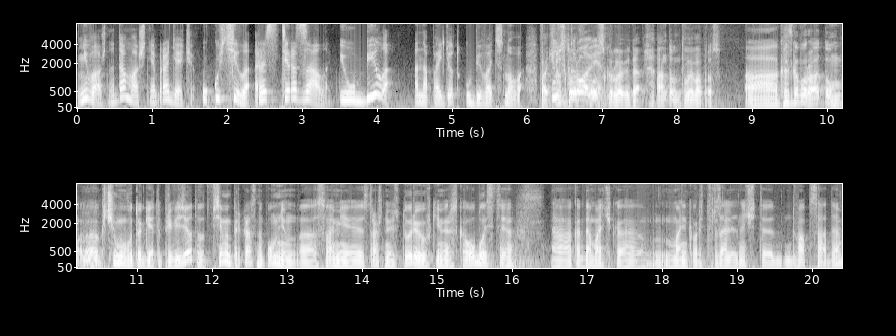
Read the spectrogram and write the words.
неважно, домашняя, бродячая, укусила, растерзала и убила, она пойдет убивать снова. Почувствовал Вкус крови. вкус крови, да. Антон, твой вопрос. А к разговору о том, э, к чему в итоге это приведет, вот все мы прекрасно помним э, с вами страшную историю в Кемеровской области, э, когда мальчика маленького растерзали, значит, два пса, да?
